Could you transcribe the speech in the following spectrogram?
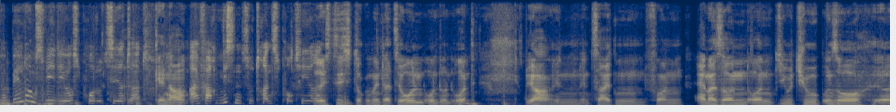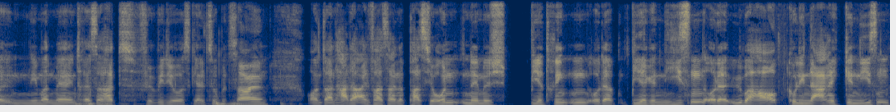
Ja, Bildungsvideos produziert hat. Genau. Um einfach Wissen zu transportieren. Richtig, Dokumentation und, und, und. Ja, in, in Zeiten von Amazon und YouTube und so, äh, niemand mehr Interesse hat, für Videos Geld zu bezahlen. Und dann hat er einfach seine Passion, nämlich Bier trinken oder Bier genießen oder überhaupt Kulinarik genießen,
